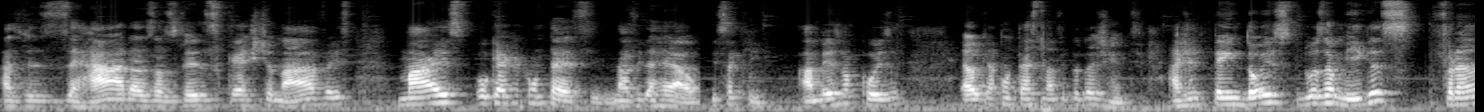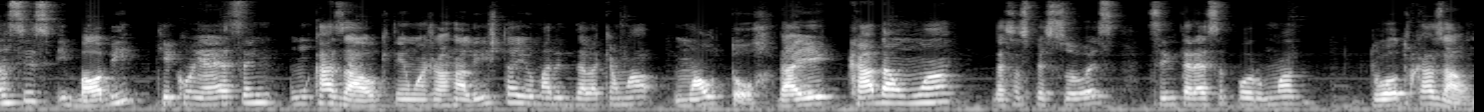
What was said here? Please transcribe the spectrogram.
às vezes erradas, às vezes questionáveis. Mas o que é que acontece na vida real? Isso aqui. A mesma coisa é o que acontece na vida da gente. A gente tem dois, duas amigas, Francis e Bob, que conhecem um casal, que tem uma jornalista e o marido dela que é uma, um autor. Daí cada uma dessas pessoas se interessa por uma do outro casal.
